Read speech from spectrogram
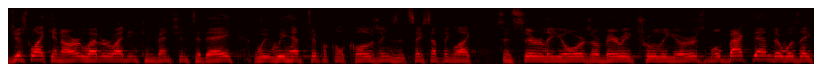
Just like in our letter writing convention today, we, we have typical closings that say something like, sincerely yours or very truly yours. Well, back then there was a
